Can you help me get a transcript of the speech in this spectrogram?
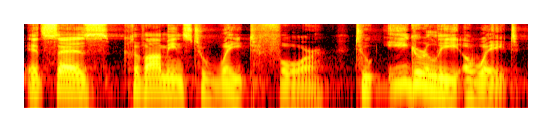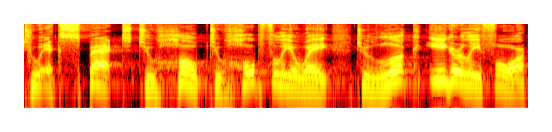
it says kavah means to wait for, to eagerly await, to expect, to hope, to hopefully await, to look eagerly for,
